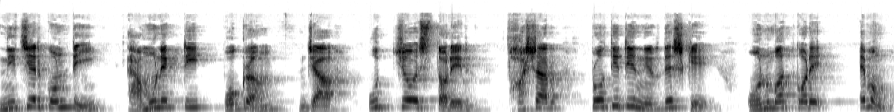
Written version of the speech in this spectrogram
নিচের কোনটি এমন একটি প্রোগ্রাম যা উচ্চ স্তরের ভাষার প্রতিটি নির্দেশকে অনুবাদ করে এবং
